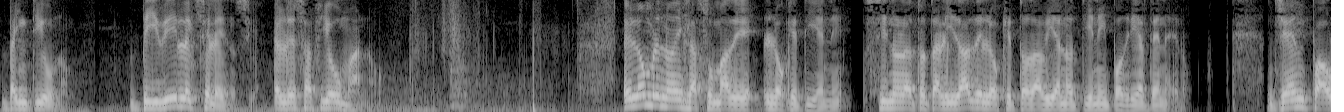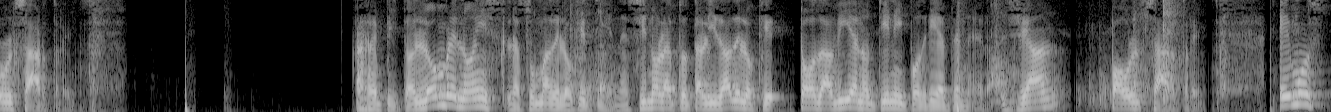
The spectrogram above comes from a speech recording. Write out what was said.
21. Vivir la excelencia, el desafío humano. El hombre no es la suma de lo que tiene, sino la totalidad de lo que todavía no tiene y podría tener. Jean-Paul Sartre. Repito, el hombre no es la suma de lo que tiene, sino la totalidad de lo que todavía no tiene y podría tener. Jean-Paul Sartre. Hemos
